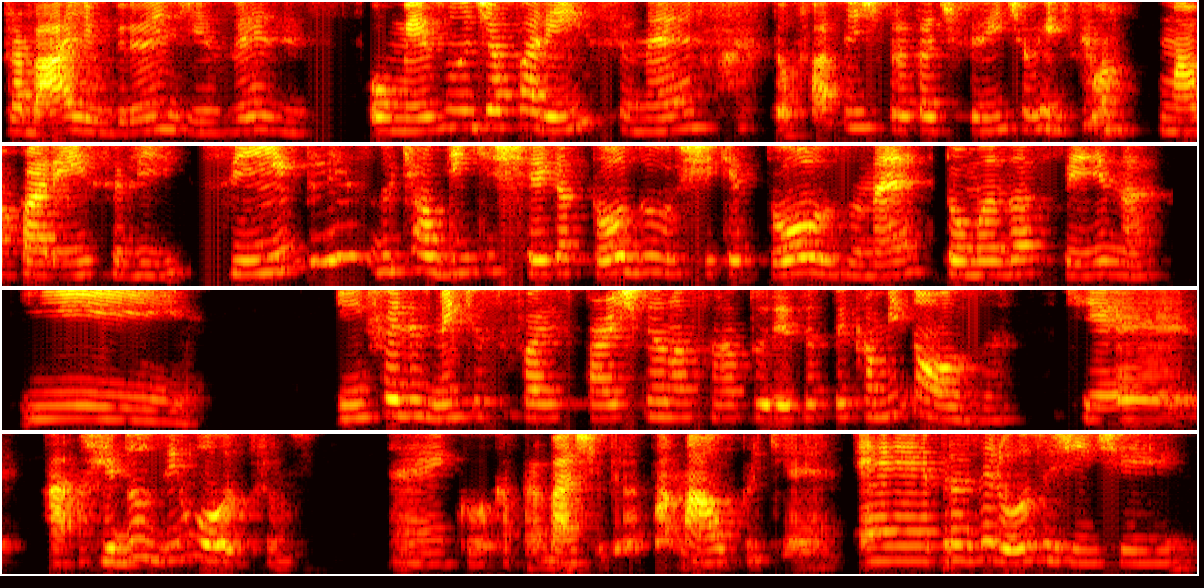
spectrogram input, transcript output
trabalho grande, às vezes, ou mesmo de aparência, né, tão fácil a gente tratar diferente alguém que tem uma, uma aparência ali simples do que alguém que chega todo chiquetoso, né, tomando a cena, e infelizmente isso faz parte da nossa natureza pecaminosa, que é reduzir o outro, é, colocar para baixo e tratar mal, porque é prazeroso a gente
